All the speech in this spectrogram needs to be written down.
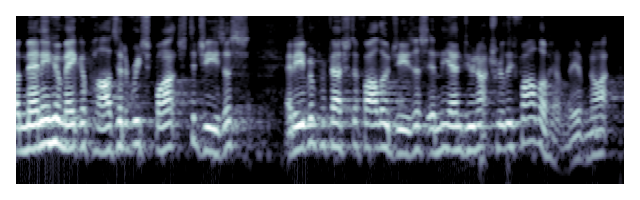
Uh, many who make a positive response to Jesus and even profess to follow Jesus, in the end, do not truly follow him. They have not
